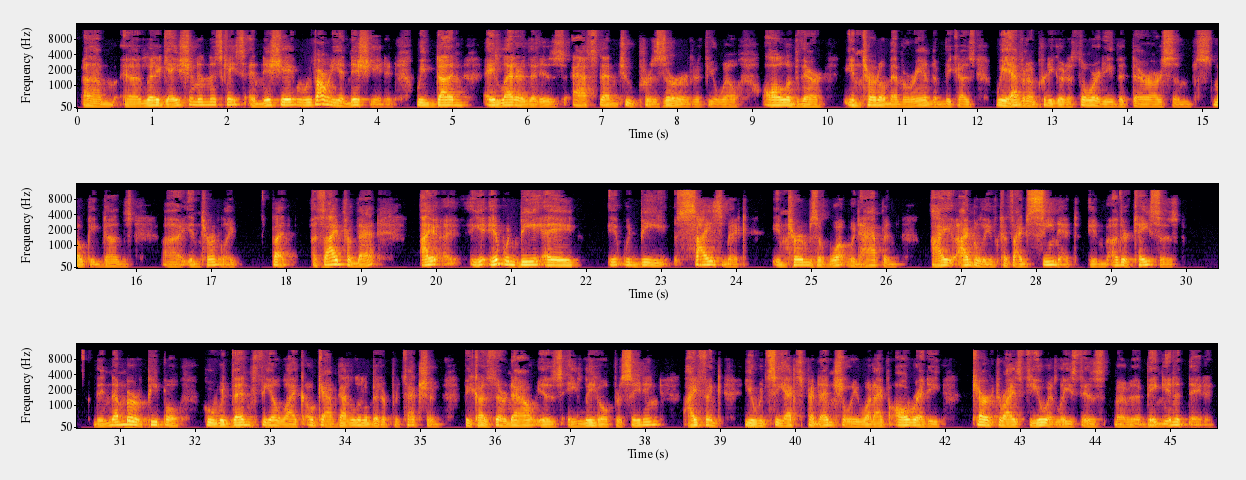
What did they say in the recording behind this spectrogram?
um, uh, litigation in this case, initiate. We've already initiated. We've done a letter that has asked them to preserve, if you will, all of their internal memorandum because we have it on pretty good authority that there are some smoking guns uh, internally. But aside from that, I it would be a it would be seismic in terms of what would happen. I I believe because I've seen it in other cases, the number of people who would then feel like, okay, I've got a little bit of protection because there now is a legal proceeding I think you would see exponentially what I've already characterized to you, at least, as uh, being inundated.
